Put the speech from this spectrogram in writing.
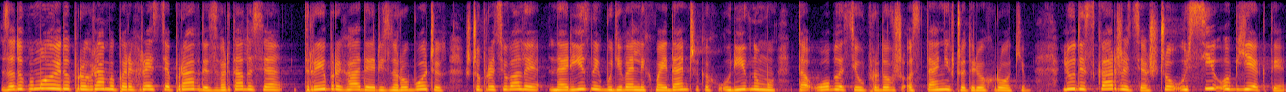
За допомогою до програми Перехрестя правди зверталося три бригади різноробочих, що працювали на різних будівельних майданчиках у Рівному та області упродовж останніх чотирьох років. Люди скаржаться, що усі об'єкти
